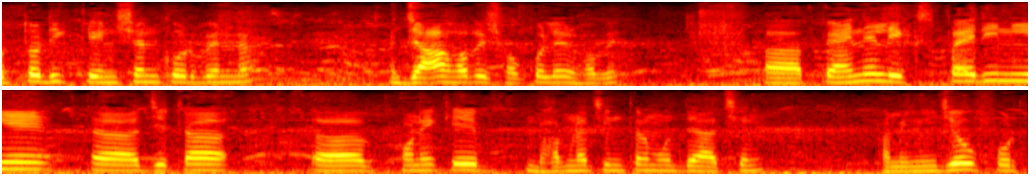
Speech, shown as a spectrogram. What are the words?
অত্যধিক টেনশন করবেন না। যা হবে, সকলের হবে। প্যানেল এক্সপায়ারি নিয়ে যেটা অনেকে ভাবনা চিন্তার মধ্যে আছেন, আমি নিজেও ফোর্থ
